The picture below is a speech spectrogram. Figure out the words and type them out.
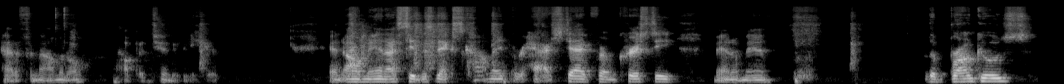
Had a phenomenal opportunity here. And oh man, I see this next comment or hashtag from Christy. Man, oh man. The Broncos,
